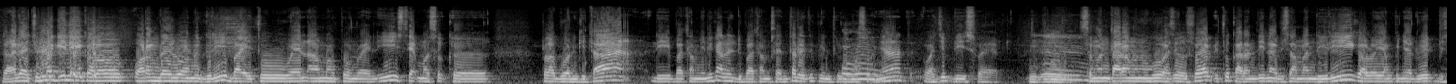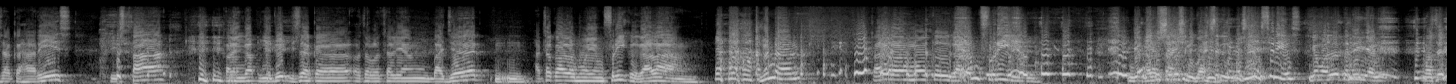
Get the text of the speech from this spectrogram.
Nggak ada. Cuma gini kalau orang dari luar negeri, baik itu WNA maupun WNI, setiap masuk ke pelabuhan kita di Batam ini kan ada di Batam Center itu pintu masuknya wajib di swab. Sementara menunggu hasil swab itu karantina bisa mandiri. Kalau yang punya duit bisa ke Haris, Vista. kalau nggak punya duit bisa ke hotel-hotel yang budget. Atau kalau mau yang free ke Galang. Bener. Kalau mau ke Galang free. Enggak, aku serius nih Pak, serius. Maksudnya serius. Enggak maksudnya tadi yang maksudnya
